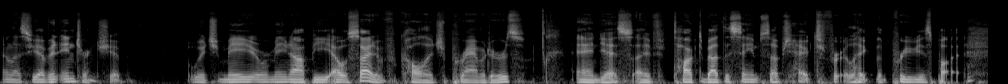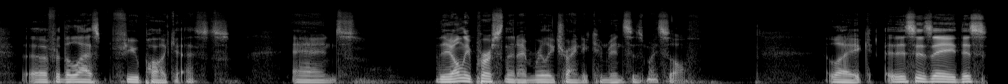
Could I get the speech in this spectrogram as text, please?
unless you have an internship which may or may not be outside of college parameters. And yes, I've talked about the same subject for like the previous po- uh, for the last few podcasts. And the only person that I'm really trying to convince is myself. Like this is a this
